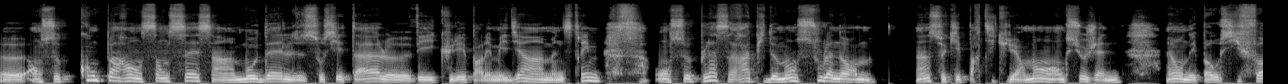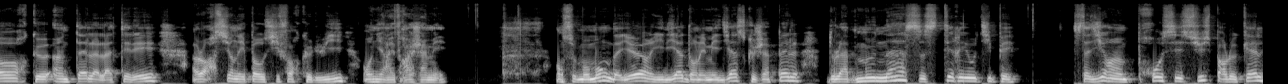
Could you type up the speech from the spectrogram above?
Euh, en se comparant sans cesse à un modèle sociétal euh, véhiculé par les médias hein, mainstream, on se place rapidement sous la norme. Hein, ce qui est particulièrement anxiogène. Hein, on n'est pas aussi fort qu'un tel à la télé, alors si on n'est pas aussi fort que lui, on n'y arrivera jamais. En ce moment, d'ailleurs, il y a dans les médias ce que j'appelle de la menace stéréotypée c'est-à-dire un processus par lequel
